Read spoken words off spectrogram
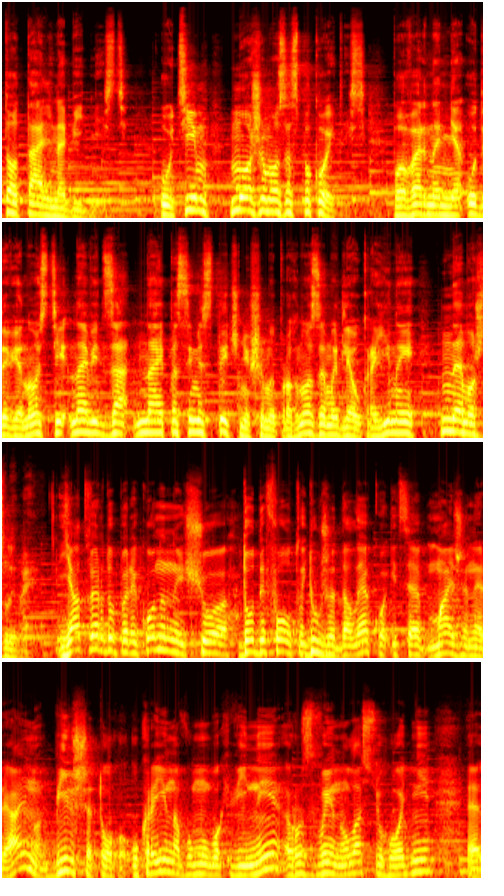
тотальна бідність. Утім, можемо заспокоїтись. Повернення у 90-ті навіть за найпесимістичнішими прогнозами для України неможливе. Я твердо переконаний, що до дефолту дуже далеко, і це майже нереально. Більше того, Україна в умовах війни розвинула сьогодні е,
